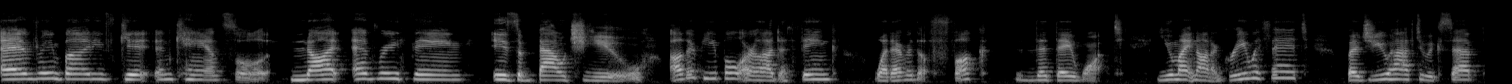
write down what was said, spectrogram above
everybody's getting canceled. Not everything is about you. Other people are allowed to think whatever the fuck that they want. You might not agree with it, but you have to accept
